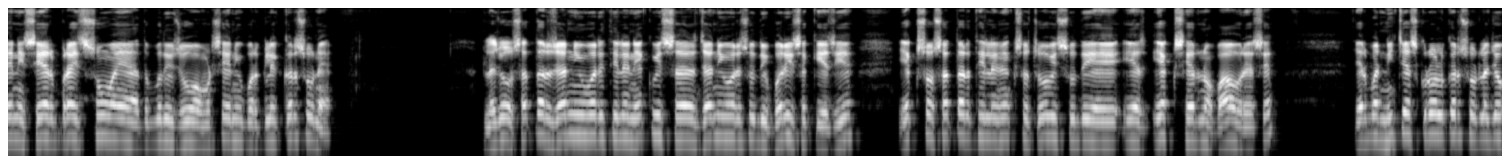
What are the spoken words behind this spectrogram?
તેની શેર પ્રાઇસ શું અહીંયા તો બધું જોવા મળશે. એની ઉપર ક્લિક કરશું ને. એટલે જો સત્તર જાન્યુઆરીથી લઈને એકવીસ જાન્યુઆરી સુધી ભરી શકીએ છીએ. એકસો સત્તરથી લઈને એકસો ચોવીસ સુધી એ એક શેરનો ભાવ રહેશે. ત્યારબાદ નીચે સ્ક્રોલ કરશું એટલે જો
